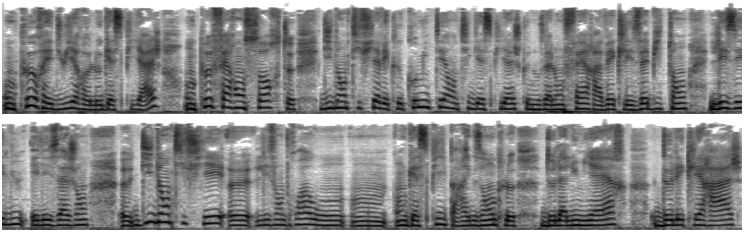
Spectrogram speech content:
on peut réduire le gaspillage, on peut faire en sorte d'identifier avec le comité anti-gaspillage que nous allons faire avec les habitants, les élus et les agents, euh, d'identifier euh, les endroits où on, gaspille, par exemple, de la lumière, de l'éclairage,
